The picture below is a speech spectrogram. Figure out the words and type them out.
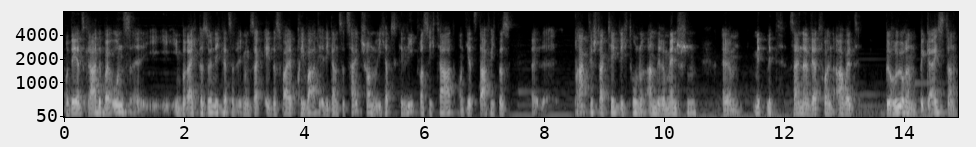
Und der jetzt gerade bei uns äh, im Bereich Persönlichkeitsentwicklung sagt, ey, das war ja privat ja die ganze Zeit schon. Ich habe es geliebt, was ich tat, und jetzt darf ich das äh, praktisch tagtäglich tun und andere Menschen ähm, mit, mit seiner wertvollen Arbeit berühren, begeistern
